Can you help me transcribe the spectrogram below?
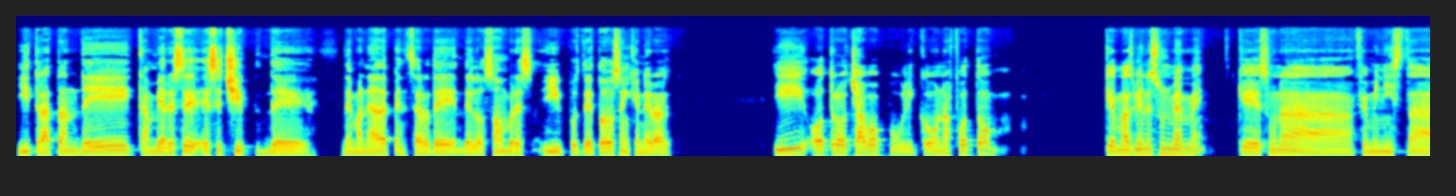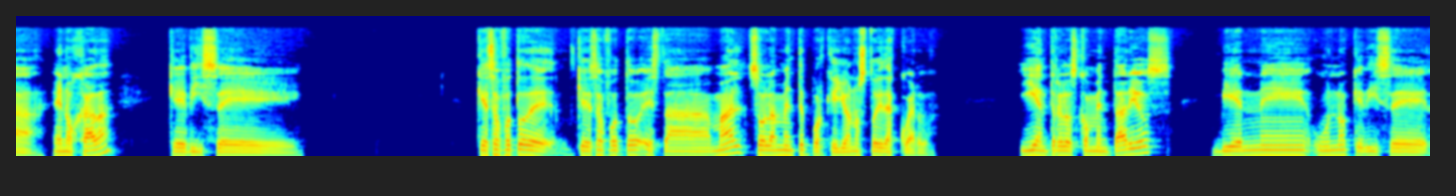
y tratan de cambiar ese, ese chip de, de manera de pensar de, de, los hombres y pues de todos en general. Y otro chavo publicó una foto que más bien es un meme, que es una feminista enojada, que dice que esa foto de que esa foto está mal solamente porque yo no estoy de acuerdo. Y entre los comentarios viene uno que dice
